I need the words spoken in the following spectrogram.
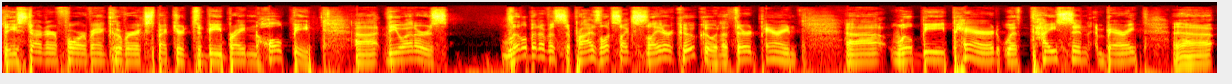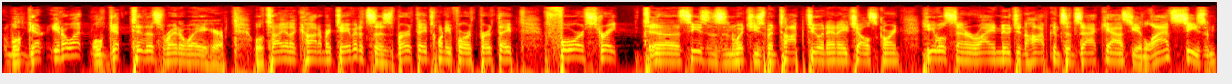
The starter for Vancouver expected to be Braden Holtby. Uh, the Oilers little bit of a surprise. Looks like Slater Koekkoek in the third pairing uh, will be paired with Tyson Barrie. Uh, we'll get, you know what? We'll get to this right away here. We'll tell you that Connor McDavid, it's his birthday, 24th birthday, four straight uh, seasons in which he's been top two in NHL scoring. He will center Ryan Nugent Hopkins and Zack Kassian. Last season,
